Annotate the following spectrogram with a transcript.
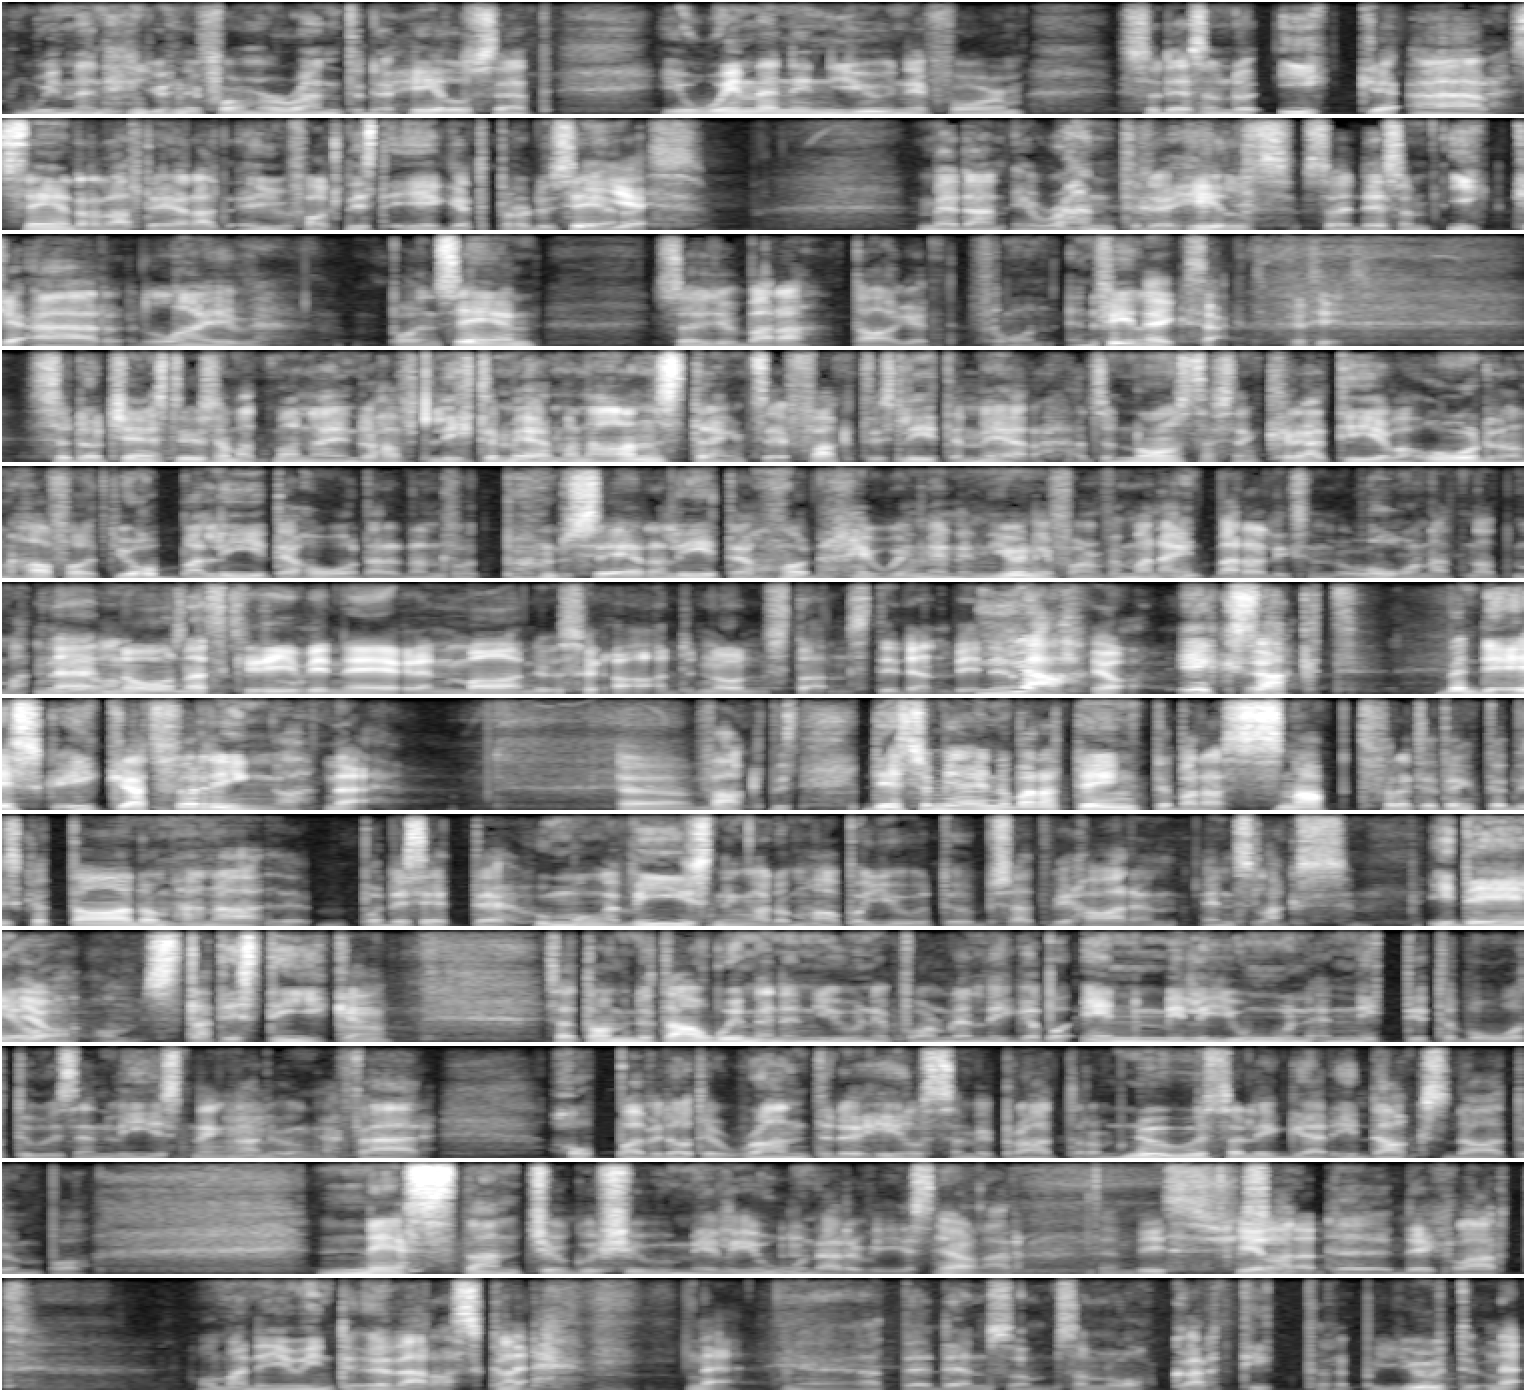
Women in Uniform och Run to the Hills att i Women in Uniform så det som då icke är scenrelaterat är ju faktiskt eget producerat. Yes. Medan i Run to the Hills så är det som icke är live på en scen så är ju bara taget från en film. Exakt, precis. Så då känns det ju som att man har ändå haft lite mer, man har ansträngt sig faktiskt lite mer. Alltså någonstans den kreativa ådran har fått jobba lite hårdare, den har fått producera lite hårdare i Women in Uniform, för man har inte bara liksom lånat något material. Nej, någon har skrivit ner en manusrad någonstans till den videon. Ja, ja. exakt. Ja. Men det är icke att förringa. Nej. Um. Faktiskt. Det som jag ändå bara tänkte bara snabbt för att jag tänkte att vi ska ta de här eh, på det sättet hur många visningar de har på Youtube så att vi har en, en slags idé om, om statistiken. Mm. Så att om vi nu tar Women in Uniform, den ligger på 1 92 000 visningar mm. ungefär. Hoppar vi då till Run to the Hills som vi pratar om nu så ligger i dagsdatum på nästan 27 miljoner visningar. Ja, en viss skillnad. Så att, eh, det är klart, och man är ju inte överraskad. Nej. Nej. Att det är den som, som lockar tittare på Youtube. Nej.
